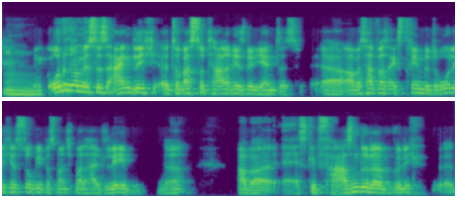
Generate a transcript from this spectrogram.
Mhm. Im Grunde genommen ist es eigentlich äh, was total Resilientes, äh, aber es hat was extrem Bedrohliches, so wie wir es manchmal halt leben. Ne? Aber es gibt Phasen, da würde ich äh,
